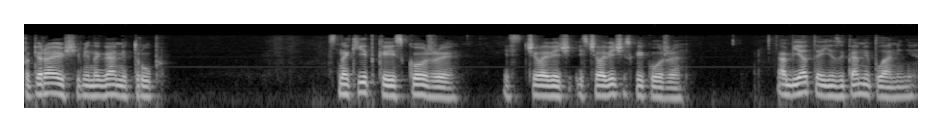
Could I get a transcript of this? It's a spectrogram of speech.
попирающими ногами труп, с накидкой из кожи, из, человеч... из человеческой кожи, объятые языками пламени.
